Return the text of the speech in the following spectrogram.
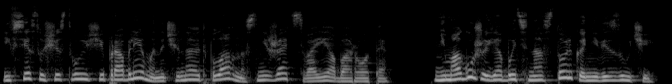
и все существующие проблемы начинают плавно снижать свои обороты. Не могу же я быть настолько невезучей,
